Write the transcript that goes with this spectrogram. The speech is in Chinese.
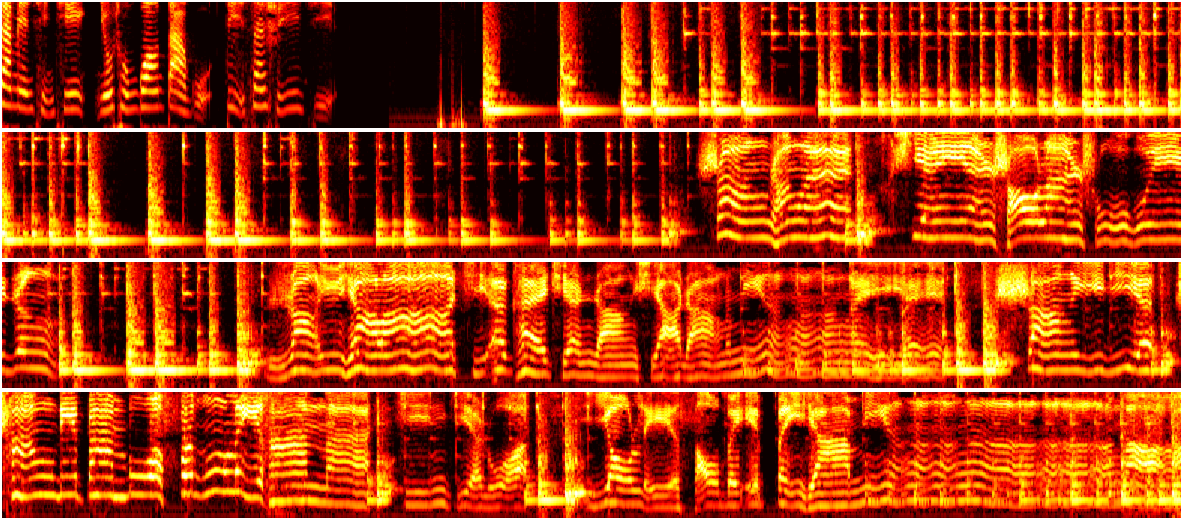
下面请听牛崇光大鼓第三十一集。上场来，闲言少拦书归正，让余下啦开前章下章的命。哎，上一集唱的半波风雷寒呐，紧接着摇泪扫北奔下命啊。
